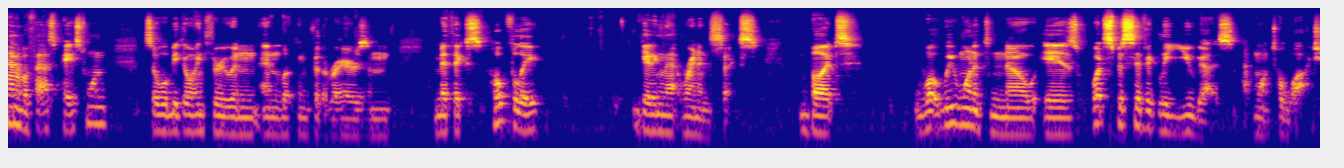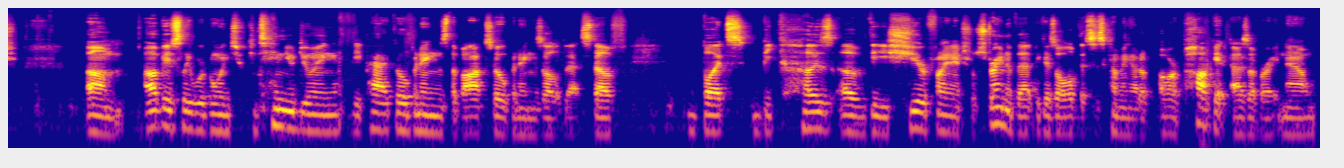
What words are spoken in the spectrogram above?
kind of a fast-paced one. So we'll be going through and, and looking for the rares and mythics, hopefully getting that Wrenn and 6. But what we wanted to know is what specifically you guys want to watch. Um, obviously, we're going to continue doing the pack openings, the box openings, all of that stuff. But because of the sheer financial strain of that, because all of this is coming out of our pocket as of right now,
